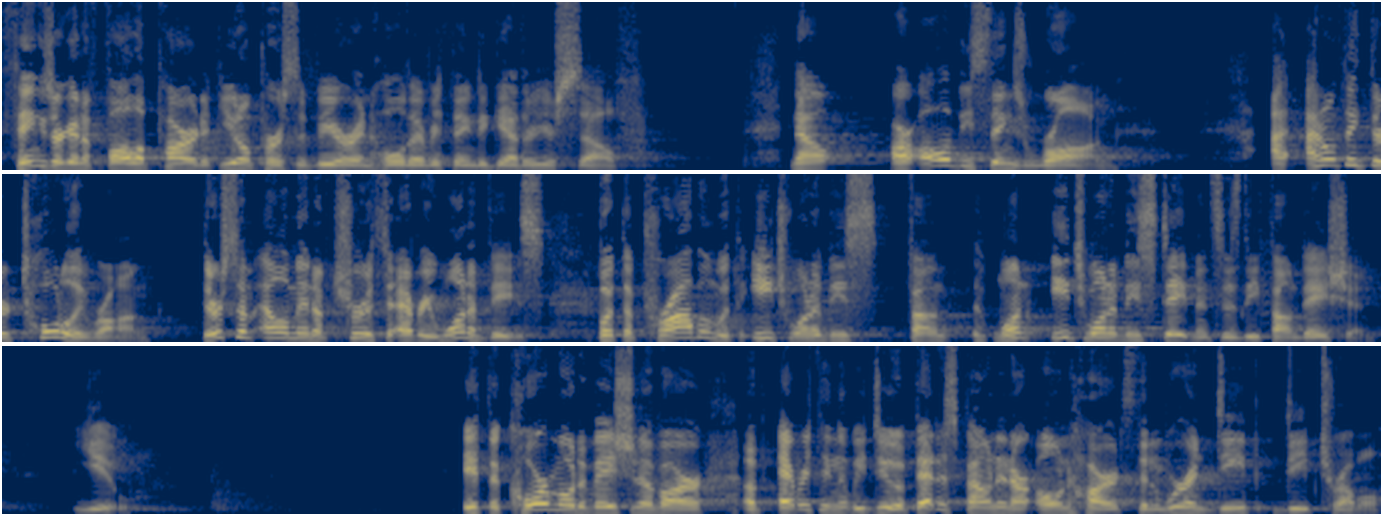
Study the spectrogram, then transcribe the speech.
Things are going to fall apart if you don't persevere and hold everything together yourself. Now, are all of these things wrong? I, I don't think they're totally wrong. There's some element of truth to every one of these. But the problem with each one of these, found, one, each one of these statements is the foundation you if the core motivation of our of everything that we do if that is found in our own hearts then we're in deep deep trouble.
